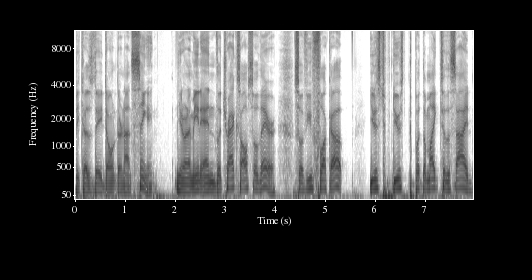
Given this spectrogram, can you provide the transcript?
because they don't they're not singing. You know what I mean? And the track's also there. So if you fuck up, you just you just put the mic to the side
